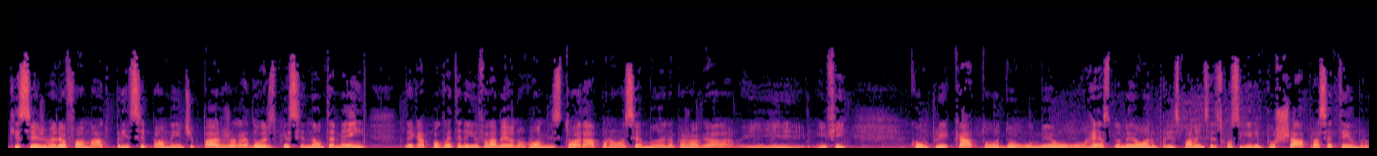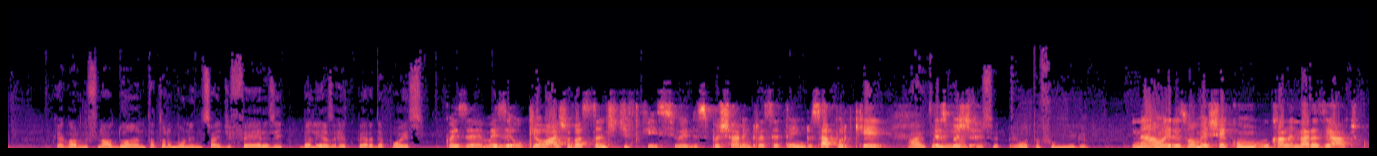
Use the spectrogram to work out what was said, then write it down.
que seja o melhor formato, principalmente para os jogadores, porque senão também, daqui a pouco vai ter ninguém falar, meu, eu não vou me estourar por uma semana para jogar lá, e, enfim, complicar todo o meu, o resto do meu ano, principalmente se eles conseguirem puxar para setembro que agora no final do ano tá todo mundo indo sair de férias e beleza, recupera depois. Pois é, mas o que eu acho bastante difícil eles puxarem para setembro, sabe por quê? Ah, eu também acho, isso é outra formiga. Não, eles vão mexer com o calendário asiático.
